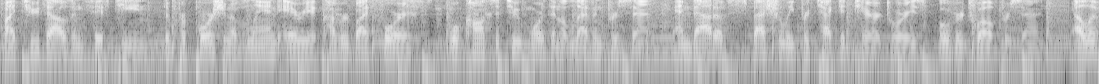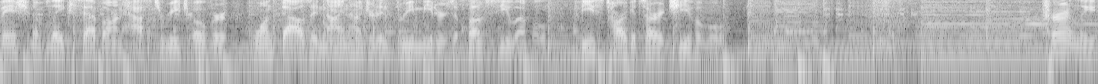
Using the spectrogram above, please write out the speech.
By 2015, the proportion of land area covered by forests will constitute more than 11%, and that of specially protected territories over 12%. Elevation of Lake Sevan has to reach over 1,903 meters above sea level. These targets are achievable. Currently,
